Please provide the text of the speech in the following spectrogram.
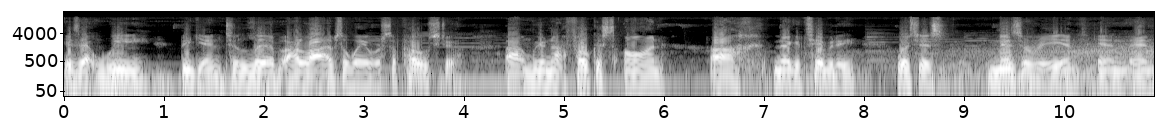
is that we begin to live our lives the way we're supposed to. Um, we are not focused on uh, negativity, which is misery and and and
